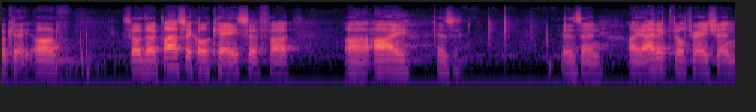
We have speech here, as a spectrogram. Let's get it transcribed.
Okay, um, so the classical case, if uh, uh, I is, is an I-adic filtration,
